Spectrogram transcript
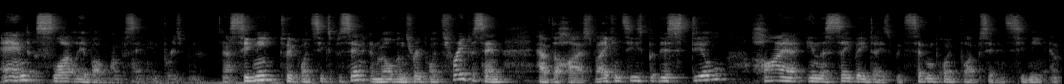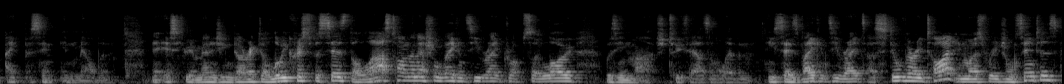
and slightly above 1% in Brisbane. Now, Sydney, 2.6%, and Melbourne, 3.3%, have the highest vacancies, but they're still higher in the CBDs with 7.5% in Sydney and 8% in Melbourne. Now, SQM Managing Director Louis Christopher says the last time the national vacancy rate dropped so low was in March 2011. He says vacancy rates are still very tight in most regional centres,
